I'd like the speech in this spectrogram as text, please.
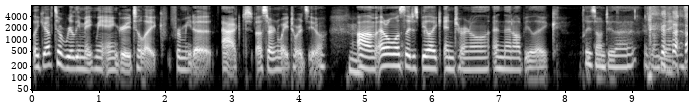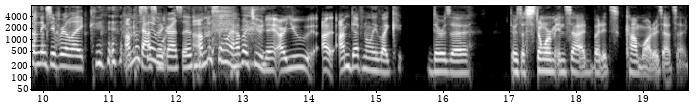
like you have to really make me angry to like for me to act a certain way towards you. Hmm. Um, it'll mostly just be like internal, and then I'll be like. Please don't do that or something. something super like I'm the same passive way- aggressive. I'm the same way. How about you, Dan? Are you? I, I'm definitely like there's a there's a storm inside, but it's calm waters outside.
